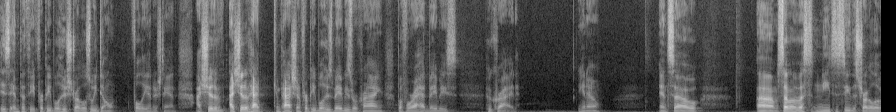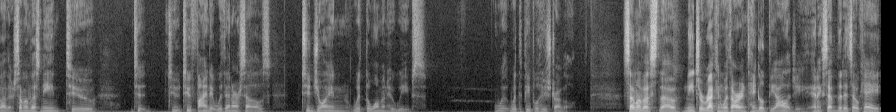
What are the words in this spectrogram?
is empathy for people whose struggles we don't fully understand. I should have I should have had compassion for people whose babies were crying before I had babies who cried. You know? And so um, some of us need to see the struggle of others. Some of us need to, to, to, to find it within ourselves to join with the woman who weeps, with, with the people who struggle. Some of us, though, need to reckon with our entangled theology and accept that it's okay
